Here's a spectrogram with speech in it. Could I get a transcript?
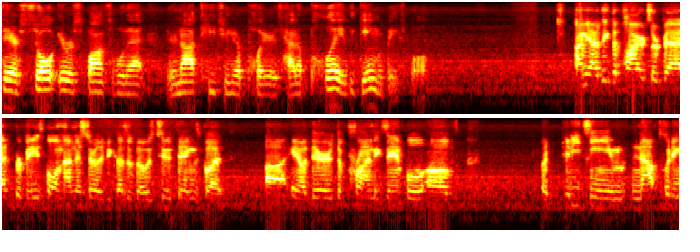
they're so irresponsible that they're not teaching their players how to play the game of baseball. I mean, I think the Pirates are bad for baseball, not necessarily because of those two things, but uh, you know, they're the prime example of a shitty team not putting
